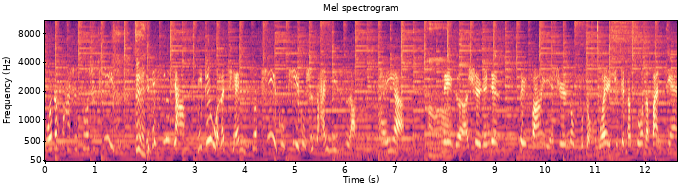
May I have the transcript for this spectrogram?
国的话是说是屁股，对，人家心想你给我了钱，你说屁股屁股是啥意思啊？哎呀，哦，那个是人家对方也是弄不懂，我也是跟他说了半天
